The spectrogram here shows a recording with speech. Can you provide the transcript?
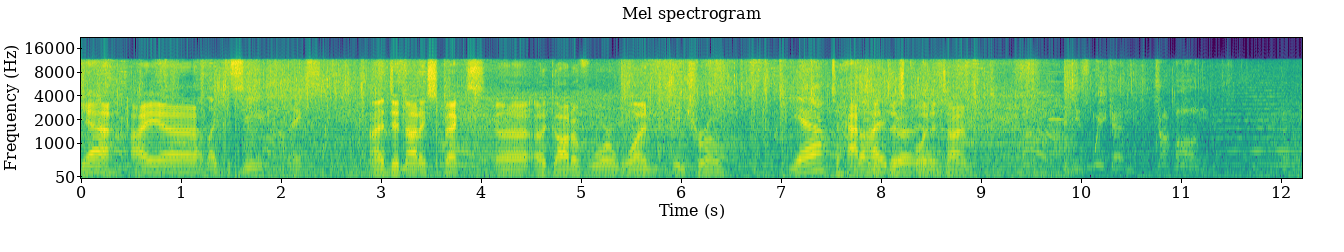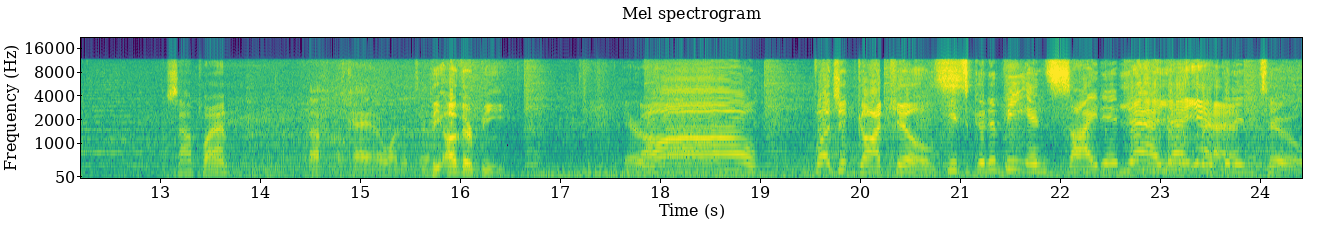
Yeah, I uh, I'd like to see. Thanks. I did not expect uh, a God of War 1 intro Yeah. to happen at this point yeah. in time. Sound plan. Oh, okay. I wanted to. The other B. We go. Oh, budget God kills. He's gonna be inside it. Yeah, yeah, Rip yeah. it in two.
